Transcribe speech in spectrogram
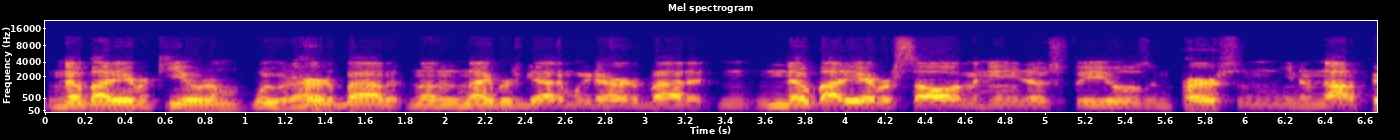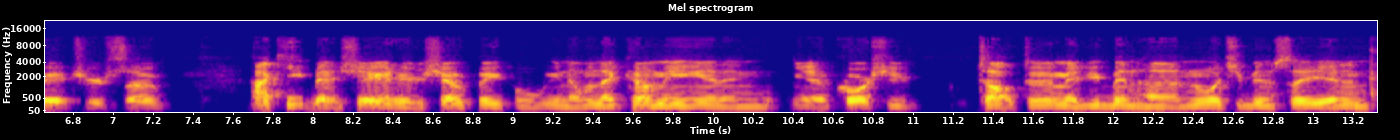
Nobody ever killed him. We would have heard about it. None of the neighbors got him. We'd have heard about it. Nobody ever saw him in any of those fields in person. You know, not a picture. So I keep that shed here to show people, you know, when they come in and, you know, of course you talk to them, maybe you've been hunting, what you've been seeing. And,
